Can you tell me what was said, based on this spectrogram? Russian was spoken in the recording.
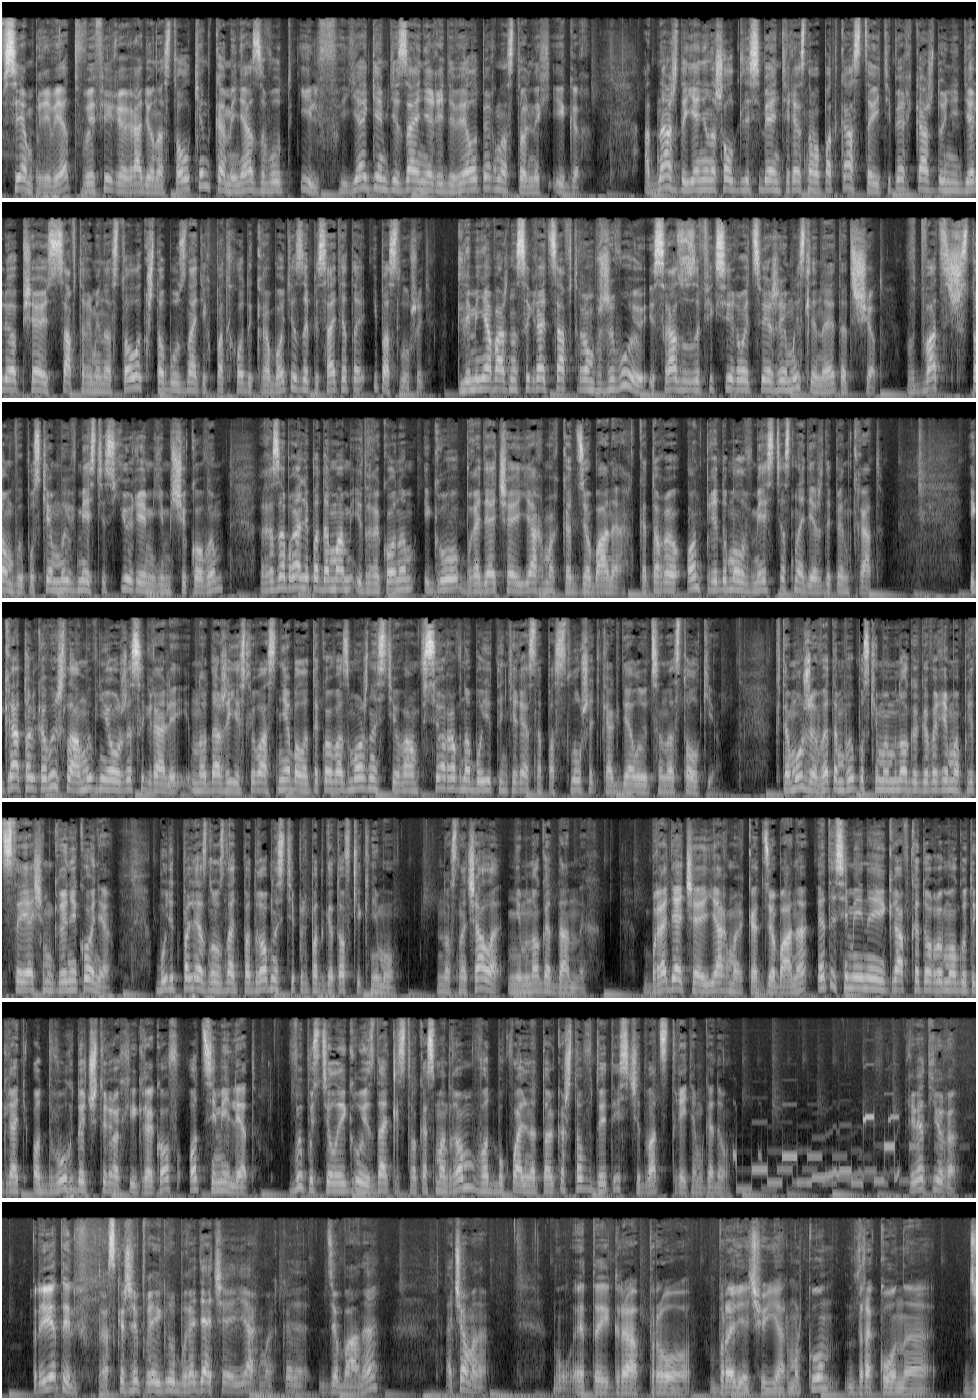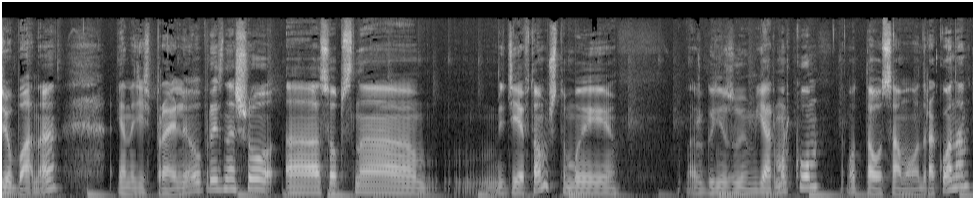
Всем привет! В эфире радио Настолкинг, а меня зовут Ильф. Я геймдизайнер и девелопер настольных игр. Однажды я не нашел для себя интересного подкаста и теперь каждую неделю общаюсь с авторами настолок, чтобы узнать их подходы к работе, записать это и послушать. Для меня важно сыграть с автором вживую и сразу зафиксировать свежие мысли на этот счет. В 26-м выпуске мы вместе с Юрием Ямщиковым разобрали по домам и драконам игру «Бродячая ярмарка Дзюбана», которую он придумал вместе с Надеждой Пенкрат. Игра только вышла, а мы в нее уже сыграли, но даже если у вас не было такой возможности, вам все равно будет интересно послушать, как делаются настолки. К тому же, в этом выпуске мы много говорим о предстоящем Граниконе. Будет полезно узнать подробности при подготовке к нему. Но сначала немного данных. Бродячая ярмарка Дзюбана – это семейная игра, в которую могут играть от 2 до 4 игроков от 7 лет. Выпустила игру издательство «Космодром» вот буквально только что в 2023 году. Привет, Юра! Привет, Ильф. Расскажи про игру «Бродячая ярмарка Дзюбана». О чем она? Ну, это игра про бродячую ярмарку дракона Дзюбана. Я надеюсь, правильно его произношу. А, собственно, идея в том, что мы организуем ярмарку от того самого дракона.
